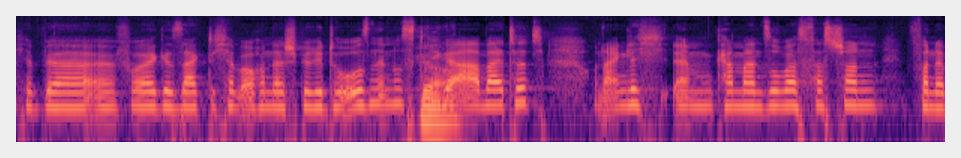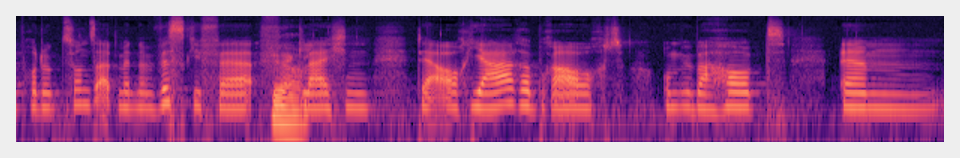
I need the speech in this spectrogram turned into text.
Ich habe ja äh, vorher gesagt, ich habe auch in der Spirituosenindustrie ja. gearbeitet und eigentlich ähm, kann man sowas fast schon von der Produktionsart mit einem Whisky ver vergleichen, der auch Jahre braucht, um überhaupt ähm,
